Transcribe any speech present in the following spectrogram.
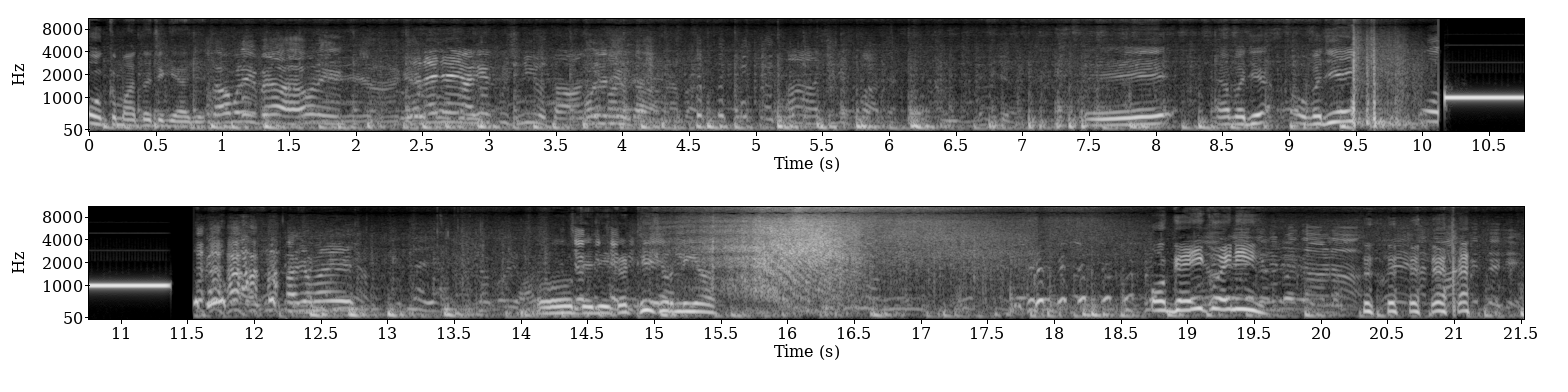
ओ कमादा च गया जे सामने ही बैठा है चले जाए आगे कुछ नहीं होता कुछ नहीं होता। हाँ सीरियस बात है। ए ए बजे ओ आगे भाई। ओके जी इकट्ठी सुरलियाँ ओ गई कोई नहीं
